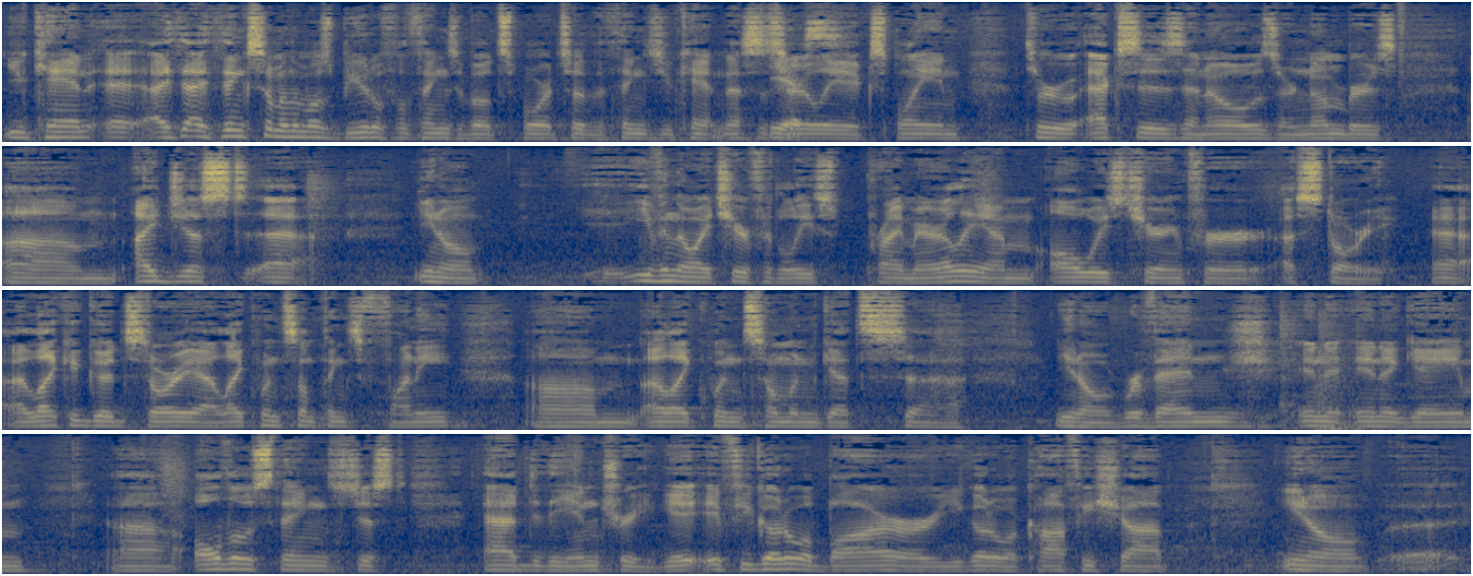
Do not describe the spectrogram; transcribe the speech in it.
you can't. I, th- I think some of the most beautiful things about sports are the things you can't necessarily Yes. explain through X's and O's or numbers. Um, I just, uh, you know, even though I cheer for the Leafs primarily, I'm always cheering for a story. Uh, I like a good story. I like when something's funny. Um, I like when someone gets, uh, you know, revenge in a, in a game. Uh, all those things just add to the intrigue. If you go to a bar or you go to a coffee shop, you know, uh,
